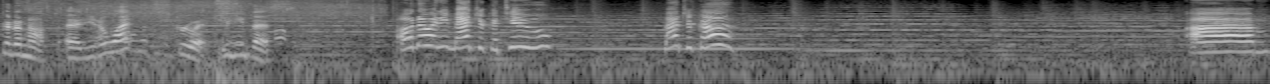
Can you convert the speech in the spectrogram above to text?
good enough. And you know what? Screw it. We need this. Oh no, I need Magicka too! Magicka! Um...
